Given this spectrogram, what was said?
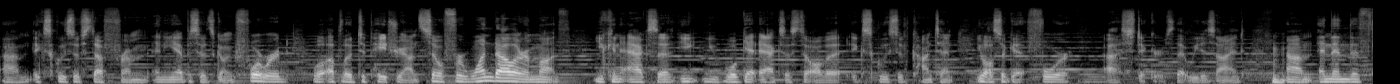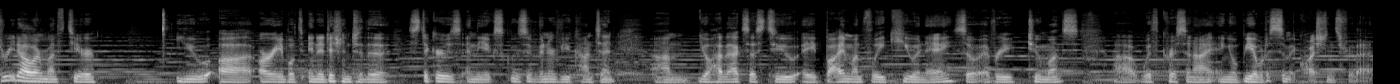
um, exclusive stuff from any episodes going forward will upload to Patreon. So for one dollar a month, you can access you, you will get access to all the exclusive content. You also get four uh, stickers that we designed, hmm. um, and then the three dollar month tier. You uh, are able to, in addition to the stickers and the exclusive interview content, um, you'll have access to a bi-monthly Q and A. So every two months, uh, with Chris and I, and you'll be able to submit questions for that.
